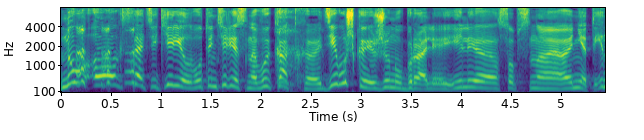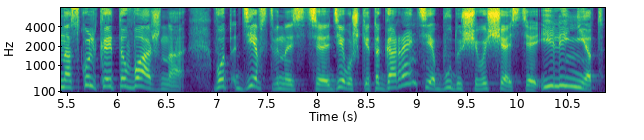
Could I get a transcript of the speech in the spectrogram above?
Ну, э, кстати, Кирилл, вот интересно, вы как, э, девушкой жену брали или, собственно, нет? И насколько это важно? Вот девственность девушки – это гарантия будущего счастья или нет?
